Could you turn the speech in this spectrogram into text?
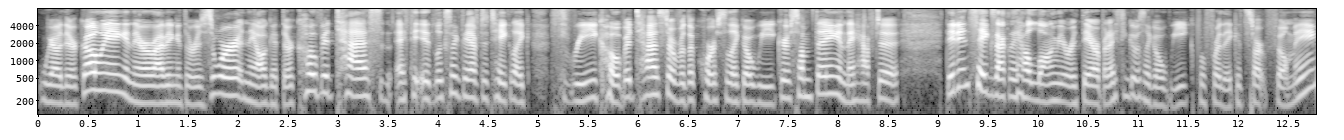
where they're going, and they're arriving at the resort, and they all get their COVID tests. And th- it looks like they have to take like three COVID tests over the course of like a week or something, and they have to. They didn't say exactly how long they were there, but I think it was like a week before they could start filming.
